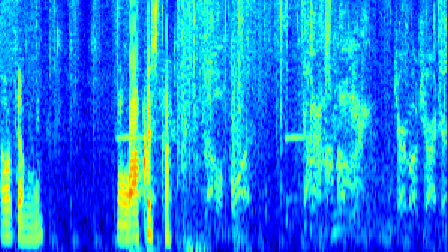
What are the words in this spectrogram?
나밖에 없네. 오, 아크스타. Level 4. Got a hop up here. Turbocharger.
